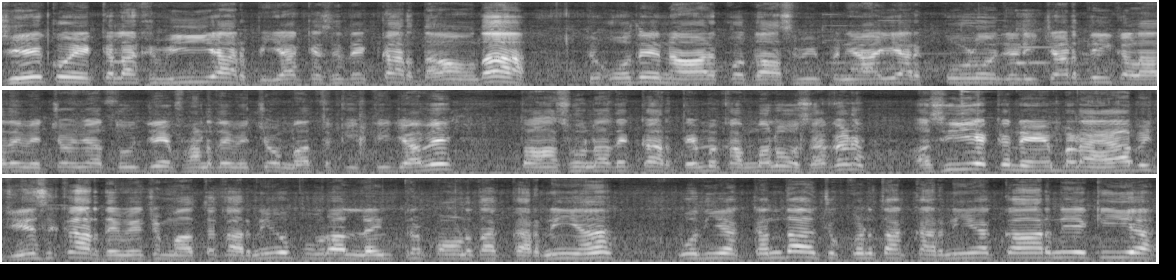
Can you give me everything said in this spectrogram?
ਜੇ ਕੋਈ 1 ਲੱਖ 20 ਹਜ਼ਾਰ ਰੁਪਇਆ ਕਿਸੇ ਦੇ ਘਰ ਦਾ ਆਉਂਦਾ ਤੇ ਉਹਦੇ ਨਾਲ ਕੋ 10 ਵੀ 50 ਹਜ਼ਾਰ ਕੋਲੋਂ ਜਿਹੜੀ ਚੜ੍ਹਦੀ ਕਲਾ ਦੇ ਵਿੱਚੋਂ ਜਾਂ ਦੂਜੇ ਫੰਡ ਦੇ ਵਿੱਚੋਂ ਮਦਦ ਕੀਤੀ ਜਾਵੇ, ਤਾਂ ਸੋ ਉਹਨਾਂ ਦੇ ਘਰ ਤੇ ਮੁਕੰਮਲ ਹੋ ਸਕਣ। ਅਸੀਂ ਇੱਕ ਨੇਮ ਬਣਾਇਆ ਵੀ ਜਿਸ ਘਰ ਦੇ ਵਿੱਚ ਮਦਦ ਕਰਨੀ, ਉਹ ਪੂਰਾ ਲੈਂਟਰ ਪਾਉਣ ਤੱਕ ਕਰਨੀ ਆ, ਉਹਦੀਆਂ ਕੰਧਾਂ ਚੁੱਕਣ ਤੱਕ ਕਰਨੀ ਆ। ਕਾਰਨ ਇਹ ਕੀ ਆ?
